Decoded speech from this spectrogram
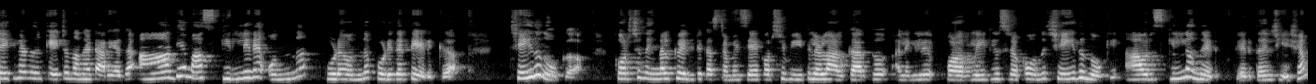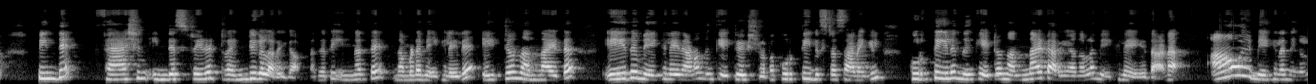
മേഖലയാണ് നിങ്ങൾക്ക് ഏറ്റവും നന്നായിട്ട് അറിയാതെ ആദ്യം ആ സ്കില്ലിനെ ഒന്ന് കൂടെ ഒന്ന് പൊടിതട്ടി എടുക്കുക. ചെയ്തു നോക്കുക. കുറച്ച് നിങ്ങൾക്ക് വേണ്ടിയിട്ട് കസ്റ്റമൈസ് ചെയ്യുക. കുറച്ച് വീട്ടിലുള്ള ആൾക്കാർക്ക് അല്ലെങ്കിൽ റിലേറ്റീവ്സിനൊക്കെ ഒന്ന് ചെയ്ത് നോക്കി ആ ഒരു സ്കില്ലൊന്ന് എടുത്തതിന് ശേഷം പിന്നെ ഫാഷൻ ഇൻഡസ്ട്രിയുടെ ട്രെൻഡുകൾ അറിയുക. അതായത് ഇന്നത്തെ നമ്മുടെ മേഖലയിൽ ഏറ്റവും നന്നായിട്ട് ഏത് മേഖലയിലാണോ നിങ്ങൾക്ക് ഏറ്റവും ഇഷ്ടം. അപ്പൊ കുർത്തി ബിസിനസ് ആണെങ്കിൽ കുർത്തിയിൽ നിങ്ങൾക്ക് ഏറ്റവും നന്നായിട്ട് അറിയാവുന്ന മേഖല ഏതാണ്? ആ ഒരു മേഖല നിങ്ങൾ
